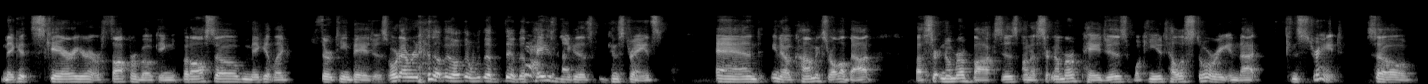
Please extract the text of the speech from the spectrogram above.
make it scarier or thought-provoking but also make it like 13 pages or whatever the, the, the, yeah. page like constraints. And you know comics are all about a certain number of boxes on a certain number of pages. What can you tell a story in that constraint? So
